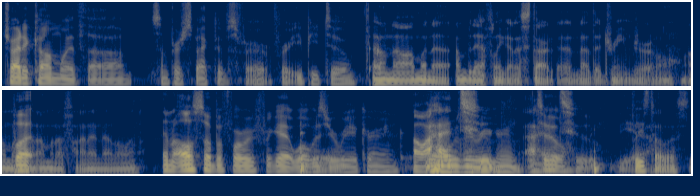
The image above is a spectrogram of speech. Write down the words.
try to come with uh, some perspectives for for EP two. Oh no, I'm gonna. I'm definitely gonna start another dream journal. I'm But- gonna. I'm gonna find another one. And also, before we forget, what was your reoccurring? Oh, Yeah, I had was two. recurring? I Two. had two. Yeah. please tell us.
